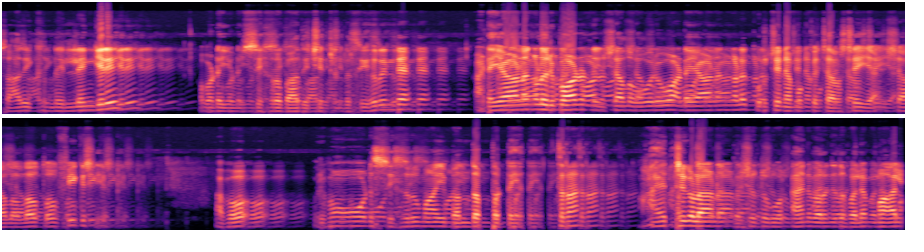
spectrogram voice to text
സാധിക്കുന്നില്ലെങ്കിൽ അവിടെയും സിഹർ ബാധിച്ചിട്ടുണ്ട്. സിഹറിന്റെ അടയാളങ്ങൾ ഒരുപാടുണ്ട്. ഇൻഷാല്ല ഓരോ അടയാളങ്ങളെ കുറിച്ച് നമുക്ക് ചർച്ച ചെയ്യാം. ഇൻഷാല്ല അള്ളാഹു തോഫീക്ക് ചെയ്യാം അപ്പോ ഒരുപാട് സിഹറുമായി ബന്ധപ്പെട്ട എത്ര ആയറ്റുകളാണ് പരിശുദ്ധ ഖുർആൻ പറഞ്ഞത്? ഫലം മാൽ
